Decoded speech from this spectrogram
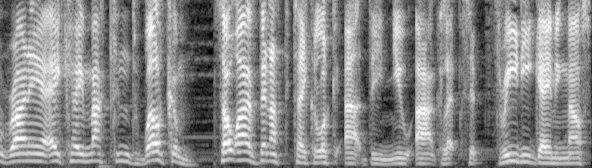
Ryan here, aka Mac, and welcome. So I've been asked to take a look at the new Ark Lexip 3D gaming mouse.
